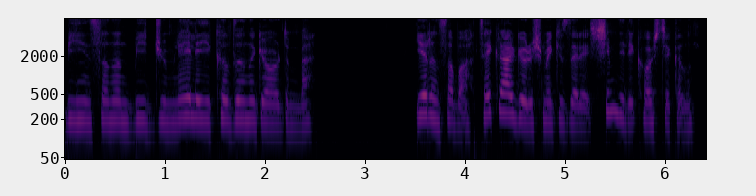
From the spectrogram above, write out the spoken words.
Bir insanın bir cümleyle yıkıldığını gördüm ben. Yarın sabah tekrar görüşmek üzere. Şimdilik hoşçakalın.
